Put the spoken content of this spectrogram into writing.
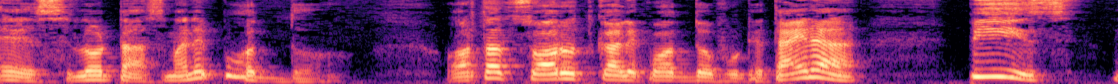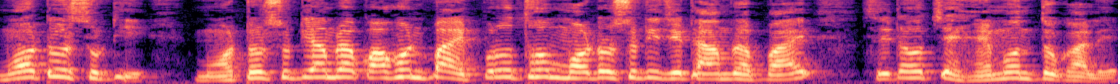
S lotus মানে পদ্ম। অর্থাৎ শরৎকালে পদ্ম ফুটে, তাই না? পিস মটরশুটি। মটরশুটি আমরা কখন পাই? প্রথম মটরশুটি যেটা আমরা পাই, সেটা হচ্ছে হেমন্তকালে।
